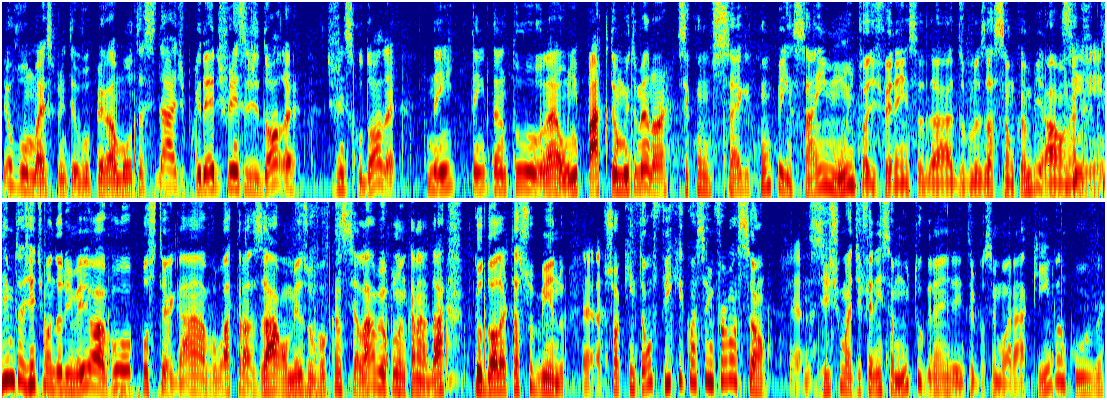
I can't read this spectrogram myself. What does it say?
eu vou mais para eu vou pegar uma outra cidade, porque daí a diferença de dólar, diferença com o dólar, nem tem tanto, né, o impacto é muito menor. Você consegue compensar em muito a diferença da desvalorização cambial, né? Sim. Tem muita gente mandando e-mail, ó, vou postergar, vou atrasar, ou mesmo vou cancelar meu plano Canadá porque o dólar tá subindo. É. Só que então fique com essa informação. É. Existe uma diferença muito grande entre você morar aqui em Vancouver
